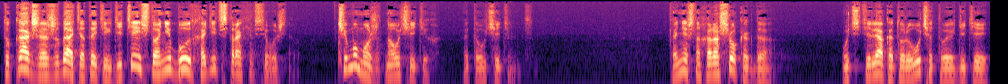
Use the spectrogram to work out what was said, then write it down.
то как же ожидать от этих детей, что они будут ходить в страхе Всевышнего? Чему может научить их эта учительница? Конечно, хорошо, когда учителя, которые учат твоих детей,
